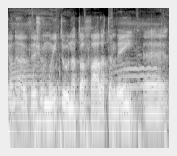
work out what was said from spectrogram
Eu vejo muito na tua fala também é,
